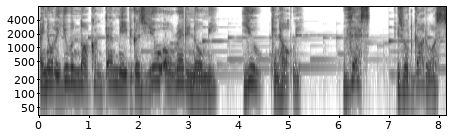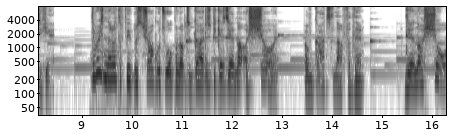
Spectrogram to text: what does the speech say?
I know that you will not condemn me because you already know me. You can help me. This is what God wants to hear. The reason a lot of people struggle to open up to God is because they are not assured of God's love for them. They are not sure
